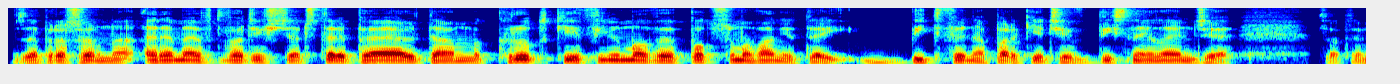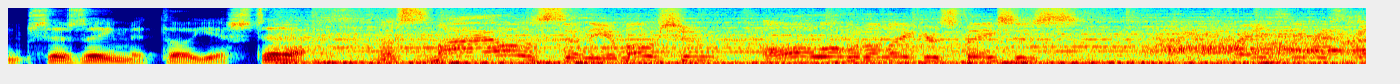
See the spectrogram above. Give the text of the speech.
zapraszam na rmf24.pl. Tam krótkie filmowe podsumowanie tej bitwy na parkiecie w Disneylandzie. Zatem przeżyjmy to jeszcze raz. The smiles and the emotion all over the Lakers faces. Crazy respect.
